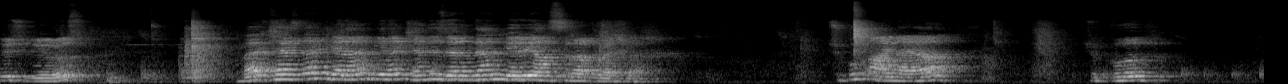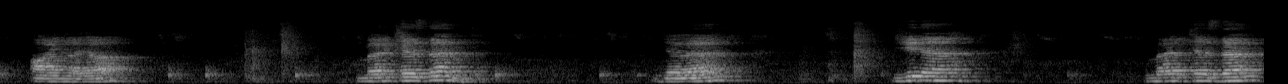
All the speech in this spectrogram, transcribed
Üç diyoruz. Merkezden gelen yine kendi üzerinden geri yansır arkadaşlar. Çukur aynaya çukur aynaya merkezden gelen yine merkezden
